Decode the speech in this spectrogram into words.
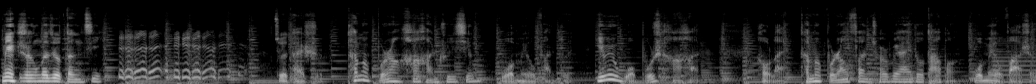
面生的就登记。最开始他们不让哈韩追星，我没有反对，因为我不是哈韩。后来他们不让饭圈为爱豆打榜，我没有发声，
